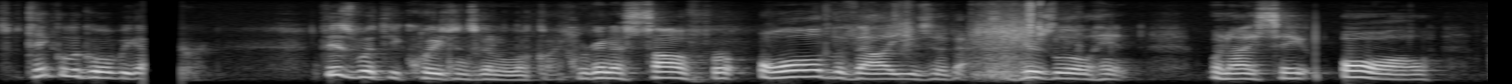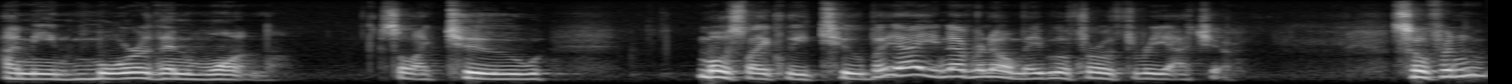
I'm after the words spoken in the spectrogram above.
So take a look at what we got here. This is what the equation is going to look like. We're going to solve for all the values of x. Here's a little hint. When I say all, I mean more than one. So like 2, most likely 2. But yeah, you never know. Maybe we'll throw 3 at you. So for,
